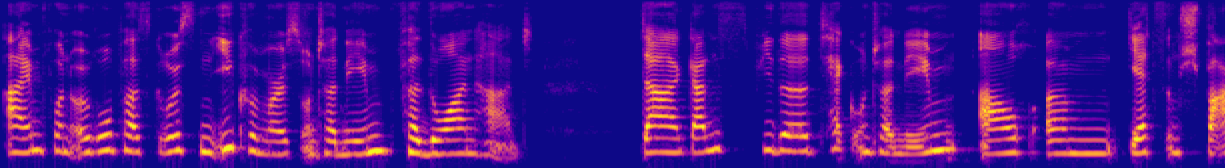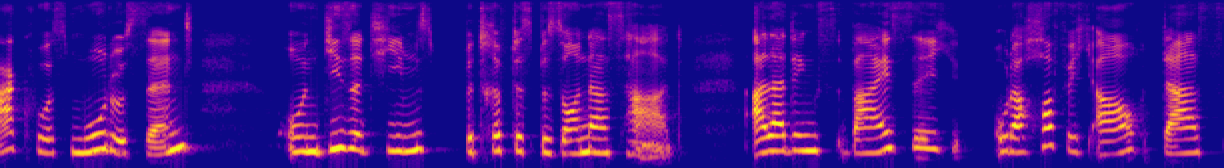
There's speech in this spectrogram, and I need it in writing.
einem von Europas größten E-Commerce-Unternehmen verloren hat. Da ganz viele Tech-Unternehmen auch ähm, jetzt im Sparkursmodus sind und diese Teams betrifft es besonders hart. Allerdings weiß ich oder hoffe ich auch, dass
